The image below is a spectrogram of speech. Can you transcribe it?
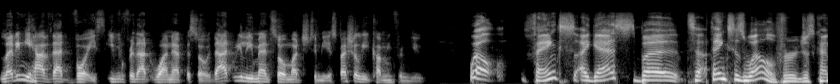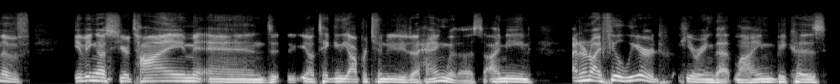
letting me have that voice, even for that one episode. That really meant so much to me, especially coming from you. Well, thanks, I guess, but uh, thanks as well for just kind of giving us your time and you know taking the opportunity to hang with us. I mean, I don't know, I feel weird hearing that line because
